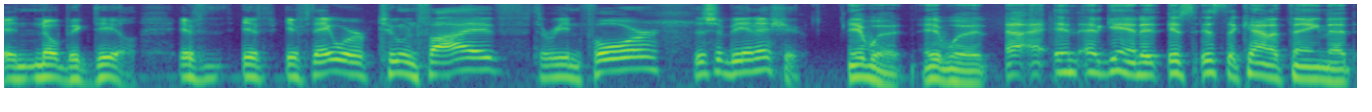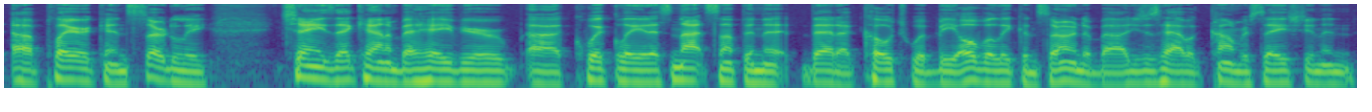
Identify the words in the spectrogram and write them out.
and no big deal. If if if they were two and five, three and four, this would be an issue. It would. It would. Uh, and, again, it, it's it's the kind of thing that a player can certainly change that kind of behavior uh, quickly. It's not something that, that a coach would be overly concerned about. You just have a conversation and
